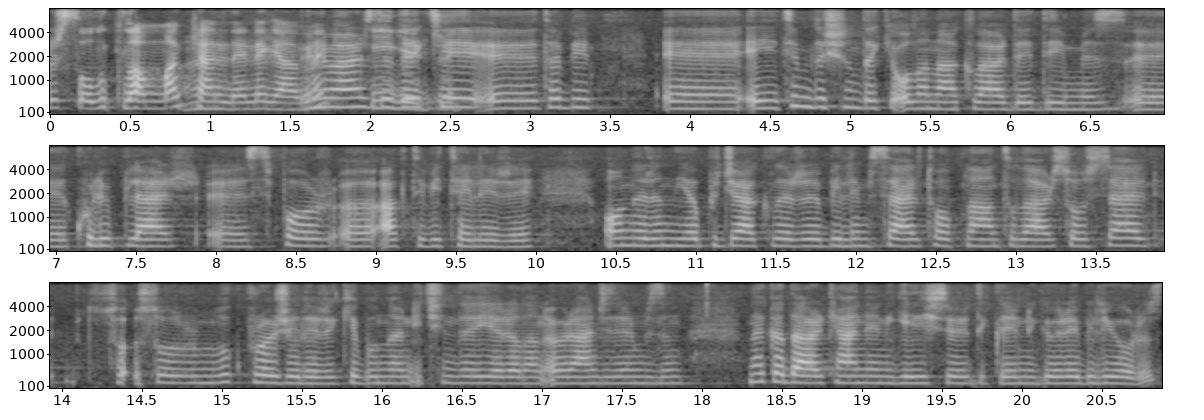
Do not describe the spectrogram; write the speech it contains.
bir soluklanmak, kendilerine gelmek Üniversitedeki e, tabii e, eğitim dışındaki olanaklar dediğimiz e, kulüpler, e, spor e, aktiviteleri, onların yapacakları bilimsel toplantılar, sosyal so- sorumluluk projeleri ki bunların içinde yer alan öğrencilerimizin ne kadar kendilerini geliştirdiklerini görebiliyoruz.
